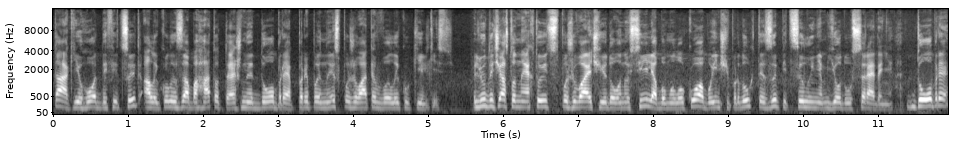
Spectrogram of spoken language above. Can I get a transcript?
Так, його дефіцит, але коли забагато, теж недобре. Припини споживати велику кількість. Люди часто нехтують, споживаючи йодовану сіль або молоко, або інші продукти з підсиленням йоду всередині. Добре,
